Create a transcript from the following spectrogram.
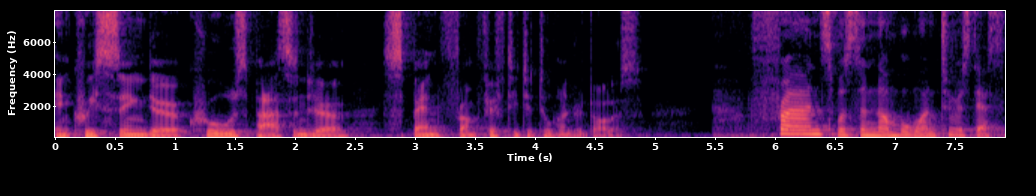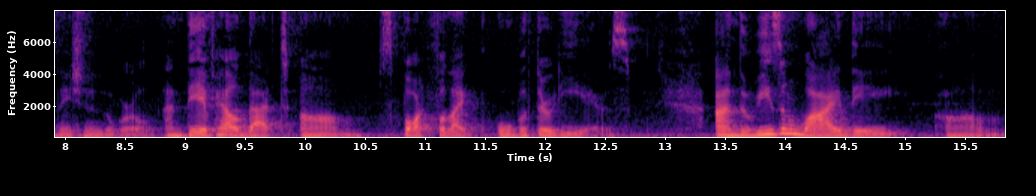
increasing the cruise passenger spend from fifty to two hundred dollars. France was the number one tourist destination in the world, and they've held that um, spot for like over 30 years. And the reason why they um,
